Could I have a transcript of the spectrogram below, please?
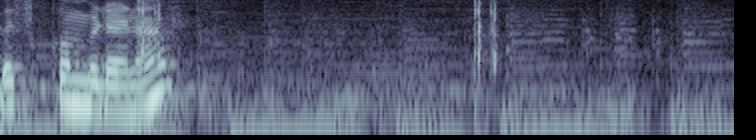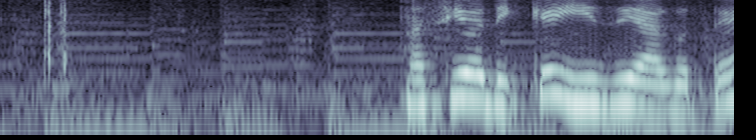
ಬಸ್ಕೊಂಬಿಡೋಣ. ಮಸಿಯೋದಕ್ಕೆ ಈಸಿ ಆಗುತ್ತೆ.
